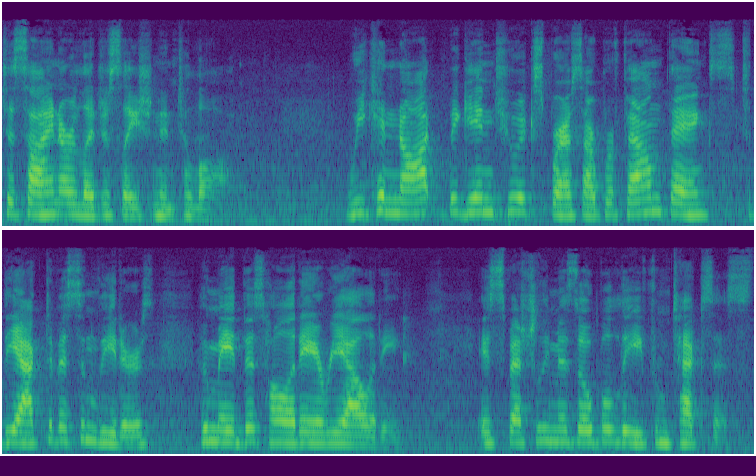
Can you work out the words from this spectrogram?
to sign our legislation into law. We cannot begin to express our profound thanks to the activists and leaders who made this holiday a reality, especially Ms. Opal Lee from Texas,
